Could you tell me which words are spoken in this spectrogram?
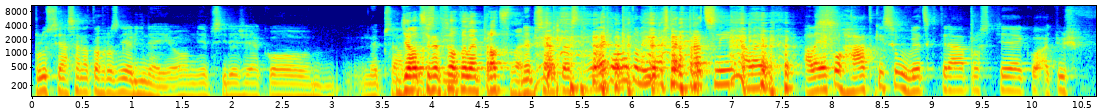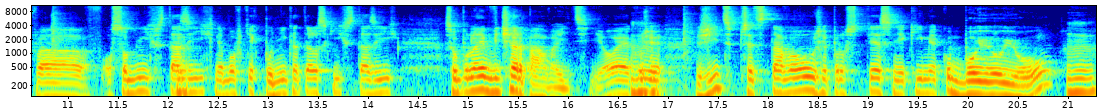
plus já se na to hrozně línej, jo. Mně přijde, že jako nepřátelství... Dělat si nepřátelé pracné. Nepřátelství, no, jako ono to není až tak pracný, ale, ale jako hádky jsou věc, která prostě jako ať už v, v osobních vztazích nebo v těch podnikatelských vztazích jsou podle mě vyčerpávající, jo. Jako, mm. žít s představou, že prostě s někým jako bojuju, mm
